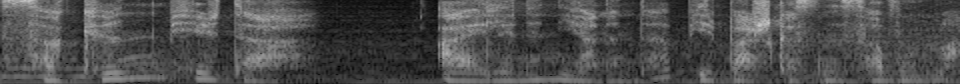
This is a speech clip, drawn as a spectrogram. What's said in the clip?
Sakın bir daha ailenin yanında bir başkasını savunma.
